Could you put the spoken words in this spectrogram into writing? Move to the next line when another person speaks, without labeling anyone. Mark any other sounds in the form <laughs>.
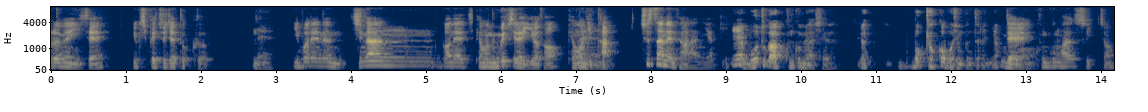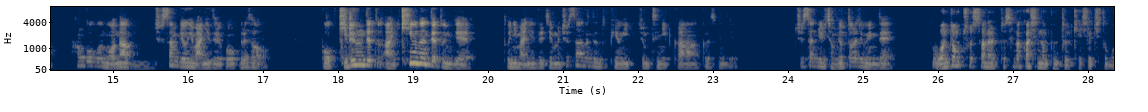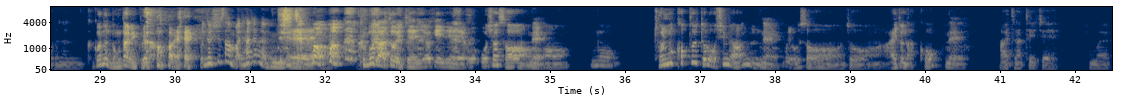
그러면 이제 60회 주제 토크.
네.
이번에는 지난번에 병원 응급실에 이어서 병원
네.
2탄 출산에 관한 이야기.
예, 모두가 궁금해하실 못 겪어보신 분들은요.
네,
어,
궁금할 수 있죠. 한국은 워낙
음,
출산 비용이 많이 들고 그래서 뭐 기르는데도 아니 키우는데도 이제 돈이 많이 들지만 출산하는데도 비용이 좀 드니까 그래서 이제 출산율이 점점 떨어지고 있는데
원정 출산을 또 생각하시는 분들 계실지도 모르는 그거는 농담이고요. <laughs> 예.
원래 출산 많이
네.
하잖아요, 근데 진짜.
예. 그보다도 이제 여기 이제 오- 오셔서
네.
어, 뭐 젊은 커플들 오시면
네.
뭐 여기서 저 아이도 낳고
네,
아이들한테 이제 정말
